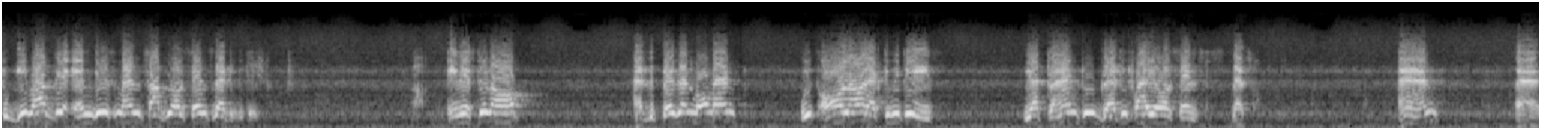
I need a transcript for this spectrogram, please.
to give up the engagements of your sense gratification. Instead of, at the present moment, with all our activities, we are trying to gratify our senses, that's all. And uh,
